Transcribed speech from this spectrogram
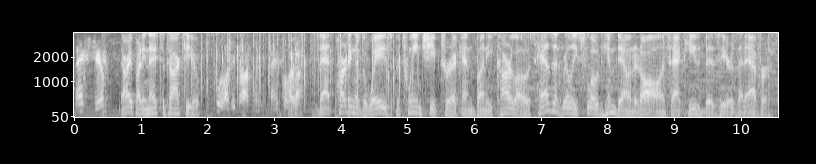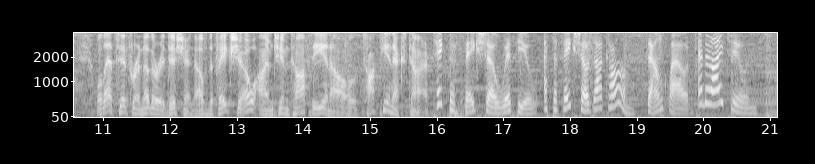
Thanks, Jim. All right, buddy. Nice to talk to you. Cool. I'll be talking to you. Thanks a lot. That parting of the ways between Cheap Trick and Bunny Carlos hasn't really slowed him down at all. In fact, he's busier than ever. Well, that's it for another edition of The Fake Show. I'm Jim Tofte, and I'll talk to you next time. Take The Fake Show with you at thefakeshow.com, SoundCloud, and at iTunes.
